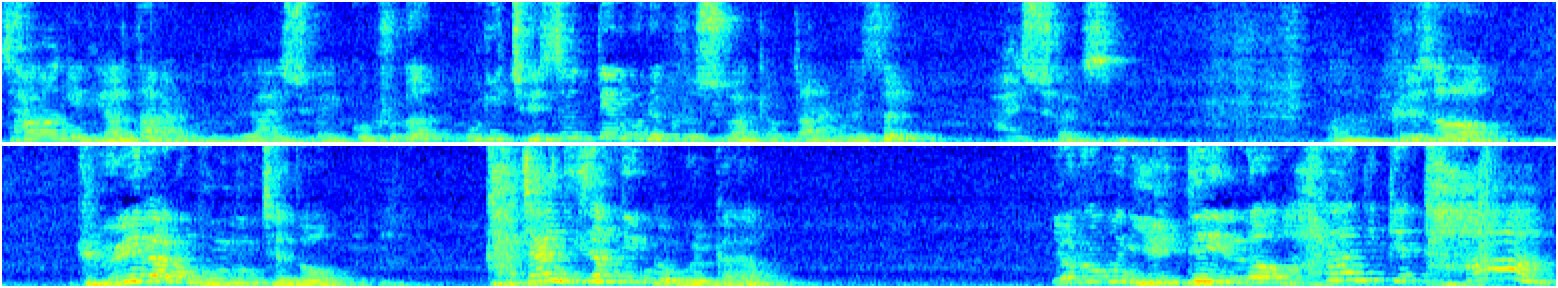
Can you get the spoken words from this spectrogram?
상황이 되었다라는 걸 우리가 알 수가 있고 그건 우리 죄성 때문에 그럴 수밖에 없다는 것을 알 수가 있어요. 아, 그래서 교회라는 공동체도 가장 이상적인 건 뭘까요? 여러분 일대일로 하나님께 다,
